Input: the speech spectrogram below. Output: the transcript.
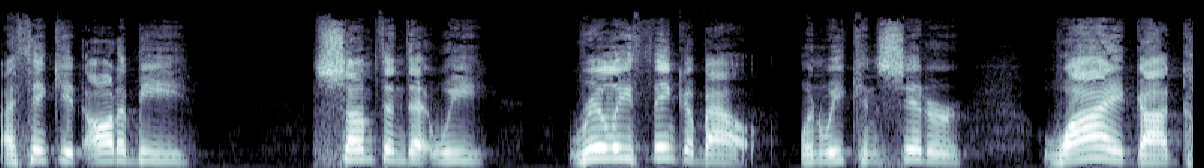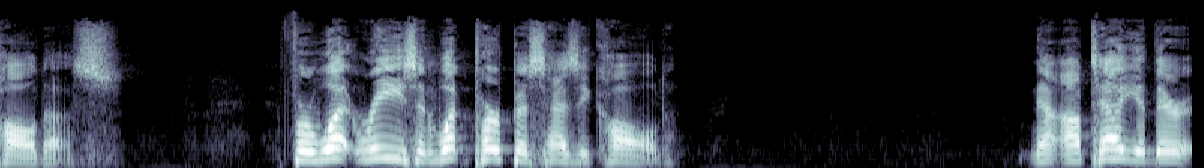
I think it ought to be something that we really think about when we consider why God called us. For what reason, what purpose has He called? Now, I'll tell you, there,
